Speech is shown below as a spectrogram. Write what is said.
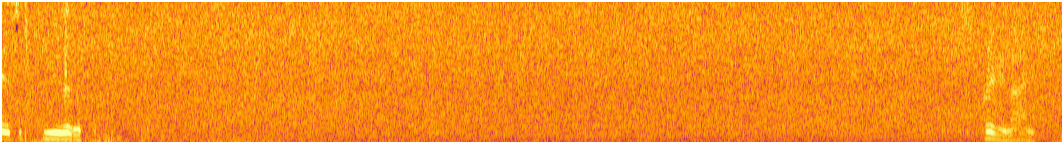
Is beautiful. It's pretty nice.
